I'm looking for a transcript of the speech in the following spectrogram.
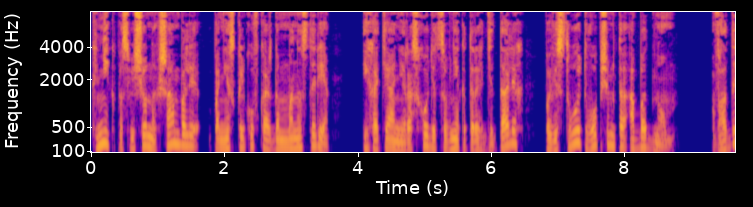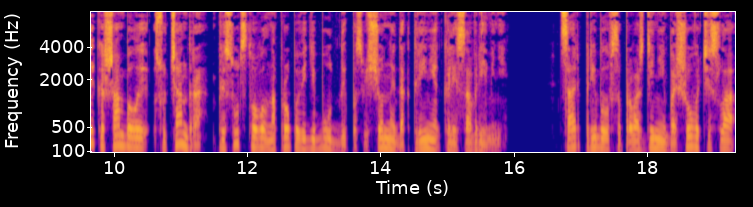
Книг, посвященных Шамбале, по нескольку в каждом монастыре, и хотя они расходятся в некоторых деталях, повествуют, в общем-то, об одном. Владыка Шамбалы Сучандра присутствовал на проповеди Будды, посвященной доктрине колеса времени. Царь прибыл в сопровождении большого числа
